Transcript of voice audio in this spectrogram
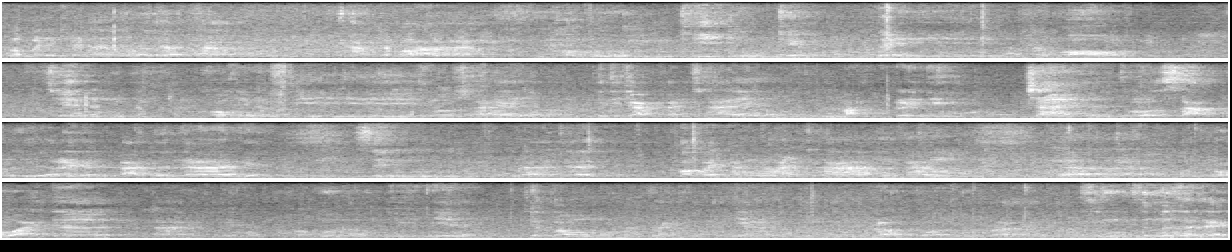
เราไม่ได้ใช้หน้าขออนุญาตถามครับว่าข้อมูลที่ถูกเก็บในทางอ้อมเช่น ข้อมูลที่เราใช้พฤติกรรมการใช้บัตรเครดิตใช่หรือโทรศัพท์หรืออะไรต่างๆนานาเนี่ยซึ่งอาจจะเข้าไปทางร้านค้าหรือทางเอ่อ provider ต่างๆเนี่ยข้อมูลเหล่านี้เนี่ยจะต้องผ่านการขออนุญาตเราก่อนถูกไหมซึ่งซึ่งมันแสดง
